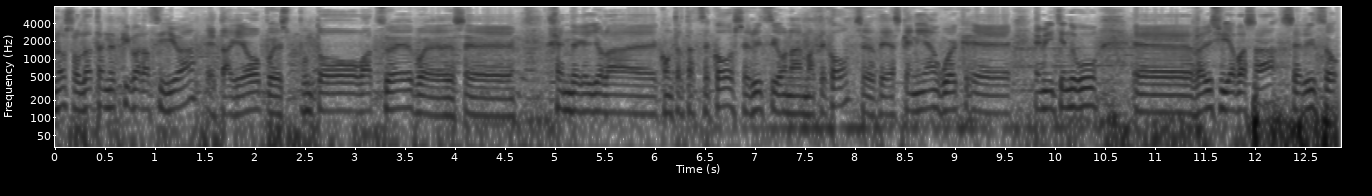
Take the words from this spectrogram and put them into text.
Bueno, soldata enerkibarazioa eta geho pues, punto batzue pues, e, jende gehiola e, kontratatzeko, servizio ona emateko, zer de azkenian guek e, hemen iten dugu e, revizioa basa, servizio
